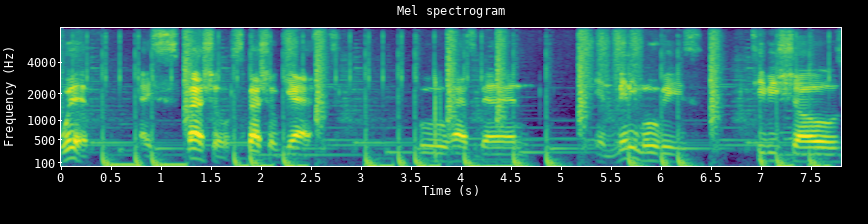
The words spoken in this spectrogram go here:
with a special, special guest who has been in many movies, TV shows,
